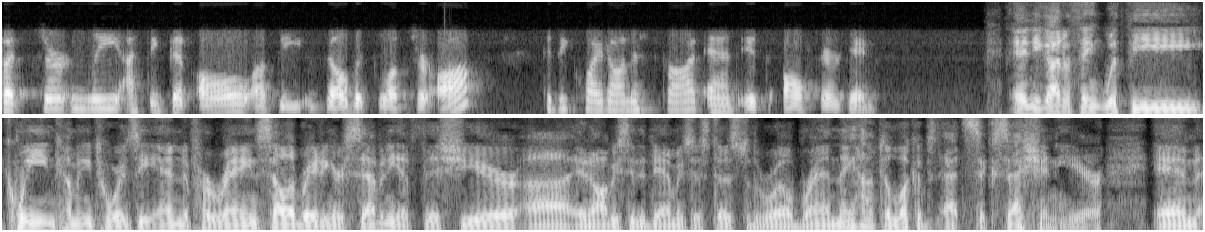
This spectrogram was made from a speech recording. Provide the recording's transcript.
but certainly, I think that all of the velvet gloves are off, to be quite honest, Scott, and it's all fair game. And you got to think with the Queen coming towards the end of her reign, celebrating her 70th this year, uh, and obviously the damage this does to the royal brand, they have to look at succession here. And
